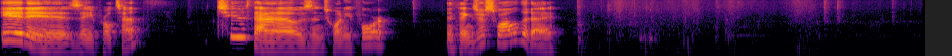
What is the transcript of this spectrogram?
It is April 10th, 2024, and things are swell today.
